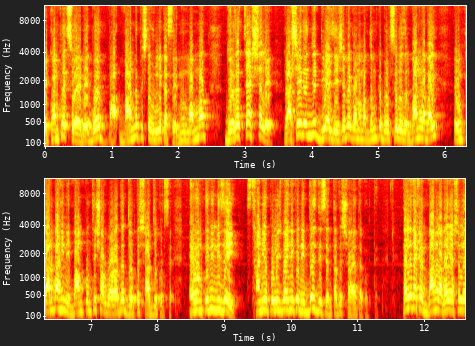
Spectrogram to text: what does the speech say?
এই কমপ্লেক্স ওয়েব এই বইয়ের বান্ন পৃষ্ঠে উল্লেখ আছে। নূর মোহাম্মদ দুই সালে রাশিয়া রেঞ্জের ডিআইজি হিসেবে গণমাধ্যমকে বলছিল যে, বাংলা ভাই এবং তার বাহিনী বামপন্থী সরবরাহদের ধরতে সাহায্য করছে এবং তিনি নিজেই স্থানীয় পুলিশ বাহিনীকে নির্দেশ দিয়েছেন তাদের সহায়তা করতে। তাহলে দেখেন, বাংলা ভাই আসলে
